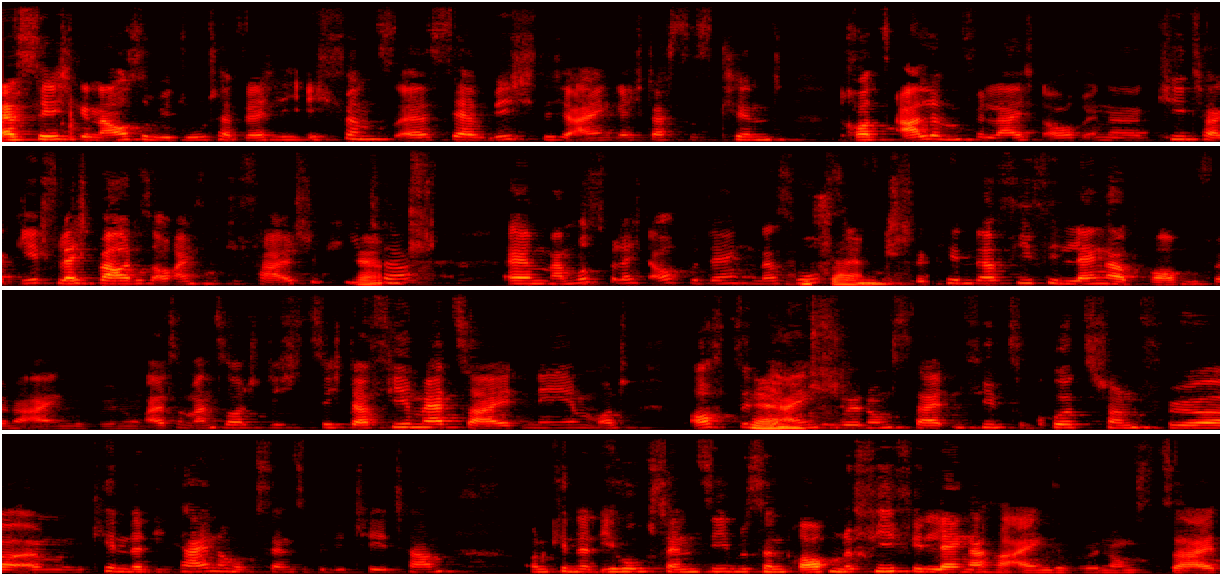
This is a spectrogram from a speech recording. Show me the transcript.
Das sehe ich genauso wie du tatsächlich. Ich finde es äh, sehr wichtig eigentlich, dass das Kind trotz allem vielleicht auch in eine Kita geht. Vielleicht war das auch einfach die falsche Kita. Ja. Ähm, man muss vielleicht auch bedenken, dass hochsensible Kinder viel, viel länger brauchen für eine Eingewöhnung. Also man sollte sich da viel mehr Zeit nehmen und oft sind ja. die Eingewöhnungszeiten viel zu kurz schon für ähm, Kinder, die keine Hochsensibilität haben. Und Kinder, die hochsensibel sind, brauchen eine viel, viel längere Eingewöhnungszeit.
